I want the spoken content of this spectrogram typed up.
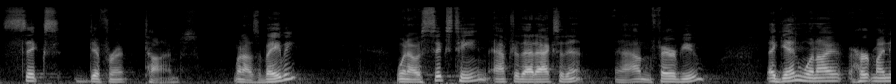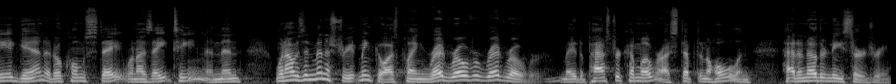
six different times. When I was a baby, when I was 16 after that accident uh, out in Fairview, again when I hurt my knee again at Oklahoma State when I was 18. And then when I was in ministry at Minco, I was playing Red Rover, Red Rover. Made the pastor come over. I stepped in a hole and had another knee surgery.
